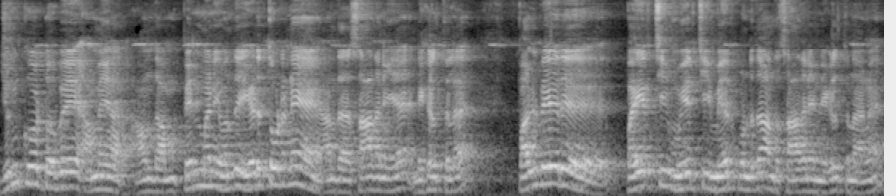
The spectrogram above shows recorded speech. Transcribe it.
ஜுன்கோ டொபே அம்மையார் அந்த அம்- பெண்மணி வந்து எடுத்த உடனே அந்த சாதனையை நிகழ்த்தலை. பல்வேறு பயிற்சி முயற்சி மேற்கொண்டு தான் அந்த சாதனையை நிகழ்த்தினாங்க.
